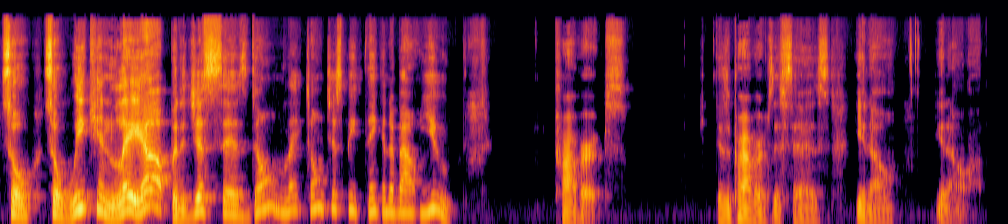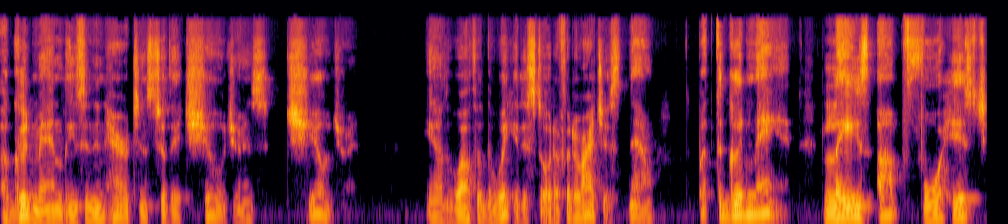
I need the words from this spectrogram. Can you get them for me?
So so we can lay up, but it just says don't let don't just be thinking about you. Proverbs. There's a Proverbs that says, you know, you know, a good man leaves an inheritance to their children's children. You know, the wealth of the wicked is stored up for the righteous. Now, but the good man lays up for his,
